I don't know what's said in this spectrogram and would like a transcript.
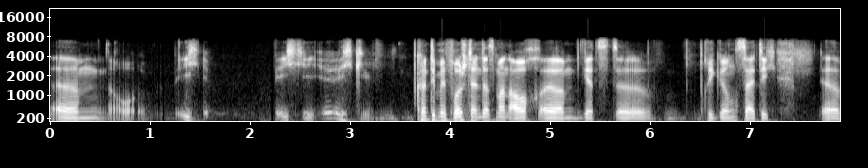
Ähm, ich, ich, ich könnte mir vorstellen, dass man auch ähm, jetzt äh, regierungsseitig äh,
